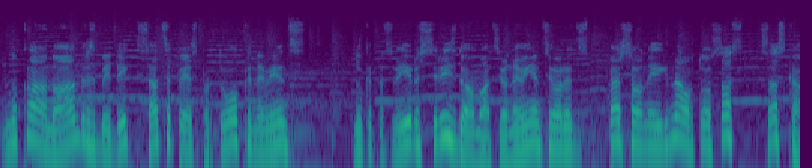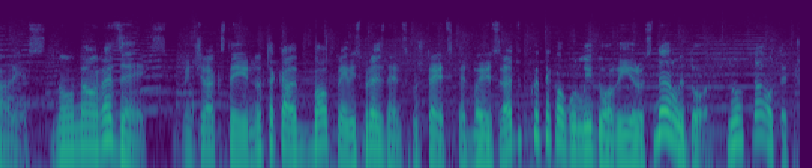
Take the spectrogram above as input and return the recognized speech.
Nu kā, no Andres bija dikti sacepies par to, ka neviens, nu, ka tas vīrus ir izdomāts, jo neviens jau redz, personīgi nav to sas, saskāries, nu, nav redzējis. Viņš rakstīja, nu, tā kā Baltkrievijas prezidents, kurš teica, ka vai jūs redzat, ka te kaut kur lido vīrusu? Nelido, nu, nav taču.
